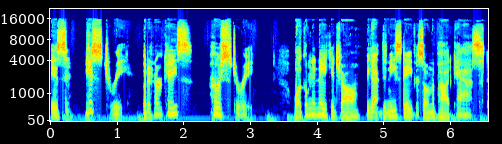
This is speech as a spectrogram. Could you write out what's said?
is history. But in her case, her story. Welcome to Naked, y'all. We got Deniese Davis on the podcast.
